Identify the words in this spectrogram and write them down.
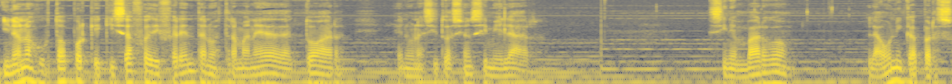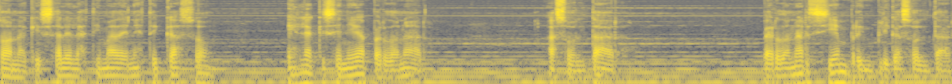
Y no nos gustó porque quizás fue diferente a nuestra manera de actuar en una situación similar. Sin embargo, la única persona que sale lastimada en este caso es la que se niega a perdonar a soltar. Perdonar siempre implica soltar.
